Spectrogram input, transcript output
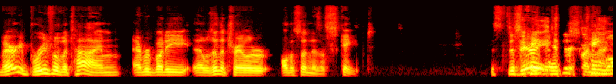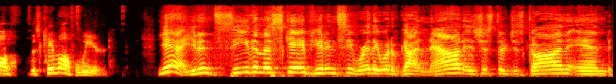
very brief of a time, everybody that was in the trailer all of a sudden has escaped. This, this came, this came off. This came off weird. Yeah, you didn't see them escape. You didn't see where they would have gotten out. It's just they're just gone, and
